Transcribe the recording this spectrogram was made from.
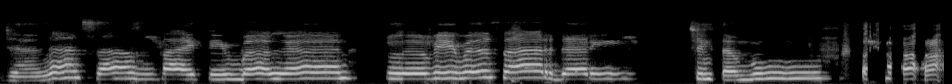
Jangan sampai timbangan lebih besar dari cintamu.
